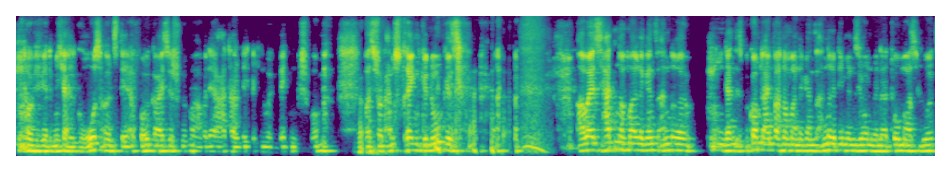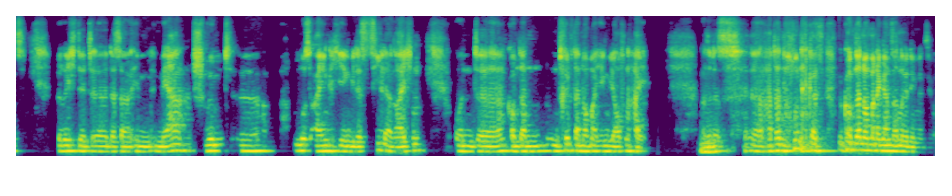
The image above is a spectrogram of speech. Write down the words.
häufig wird Michael Groß als der erfolgreichste Schwimmer, aber der hat halt wirklich nur im Becken geschwommen, was schon anstrengend genug ist. aber es hat nochmal eine ganz andere, es bekommt einfach nochmal eine ganz andere Dimension, wenn der Thomas Lurz berichtet, äh, dass er im Meer schwimmt, äh, muss eigentlich irgendwie das Ziel erreichen und äh, kommt dann und trifft dann nochmal irgendwie auf einen Hai. Also mhm. das äh, hat dann noch eine ganz, bekommt dann nochmal eine ganz andere Dimension.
